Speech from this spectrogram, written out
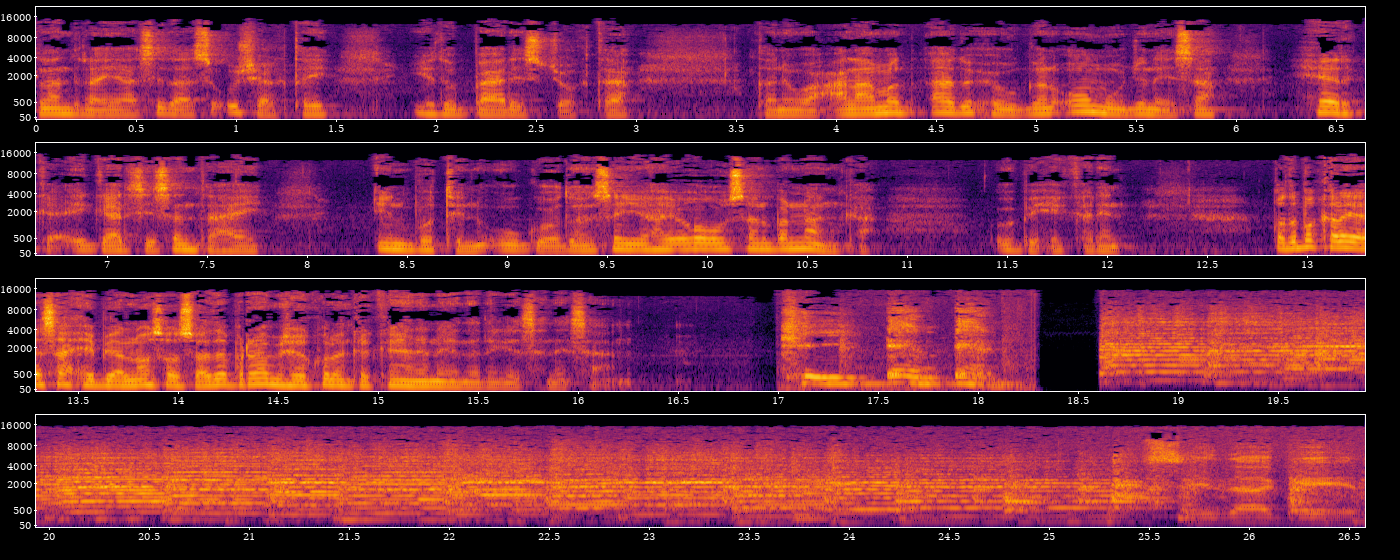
Lander ayaa sidaasi u sheegtay iyadoo baris joogta. Tani waa calaamad aada u xoogan oo muujinaysa heerka ay gaarsiisan tahay in putin uu go-doonsan yahay oo uusan banaanka u bixi karin. Qodobo kale ayaa saaxiib yaal noo soo socda barnaamijka kulanka keenan eedna dhegeysanaysaan k n n. Sida geed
